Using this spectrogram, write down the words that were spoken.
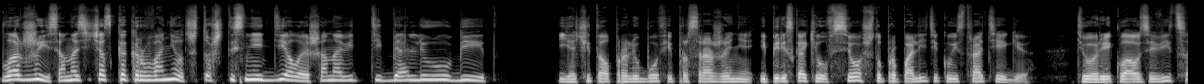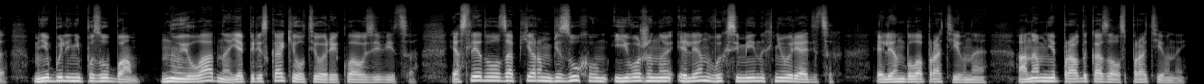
Ложись! Она сейчас как рванет! Что ж ты с ней делаешь? Она ведь тебя любит!» Я читал про любовь и про сражения и перескакивал все, что про политику и стратегию. Теории Клаузевица мне были не по зубам, ну и ладно, я перескакивал теории Клаузевица. Я следовал за Пьером Безуховым и его женой Элен в их семейных неурядицах. Элен была противная. Она мне, правда, казалась противной.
